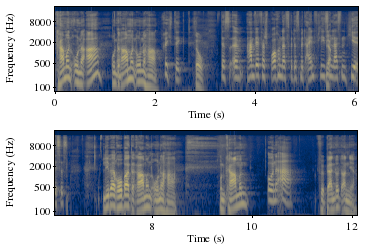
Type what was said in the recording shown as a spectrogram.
Carmen ohne A und Rahmen ohne H. Richtig. So. Das ähm, haben wir versprochen, dass wir das mit einfließen Ja. lassen. Hier ist es. Lieber Robert, Rahmen ohne H. Und Carmen Ohne A. für Bernd und Anja.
